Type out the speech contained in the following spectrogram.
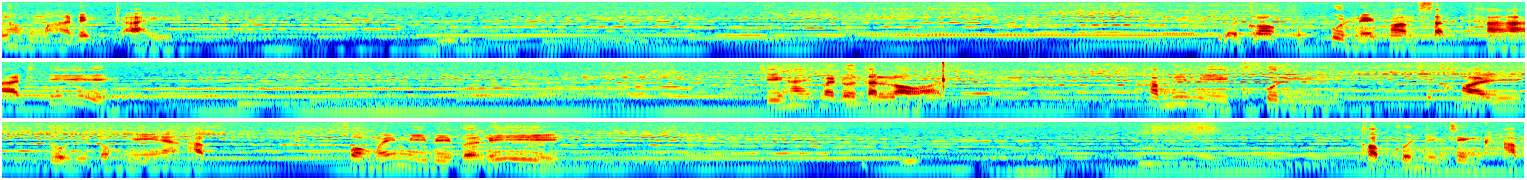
เรามาได้ไกลแล้วก็ขอบคุณในความศรัทธาที่ ที่ให้มาโดยตลอด ถ้าไม่มีคุณ ที่คอยดูอยู่ตรงนี้นะครับ คงไม่มีบีเบอรี่ ขอบคุณจริง ๆ ครับ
